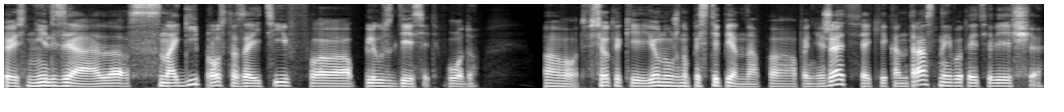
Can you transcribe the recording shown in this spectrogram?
То есть нельзя с ноги просто зайти в э, плюс 10 в воду. А вот. Все-таки ее нужно постепенно понижать, всякие контрастные вот эти вещи,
